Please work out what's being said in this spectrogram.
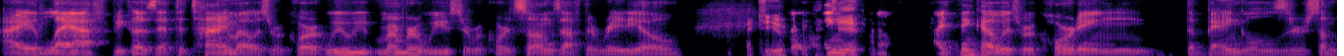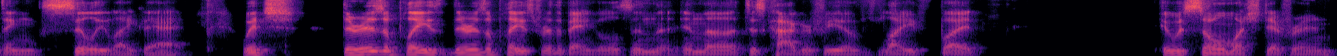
I laugh because at the time I was record. We, we remember we used to record songs off the radio. I do. I think I, do. I think I was recording the Bangles or something silly like that, which there is a place there is a place for the Bangles in the in the discography of life, but it was so much different.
